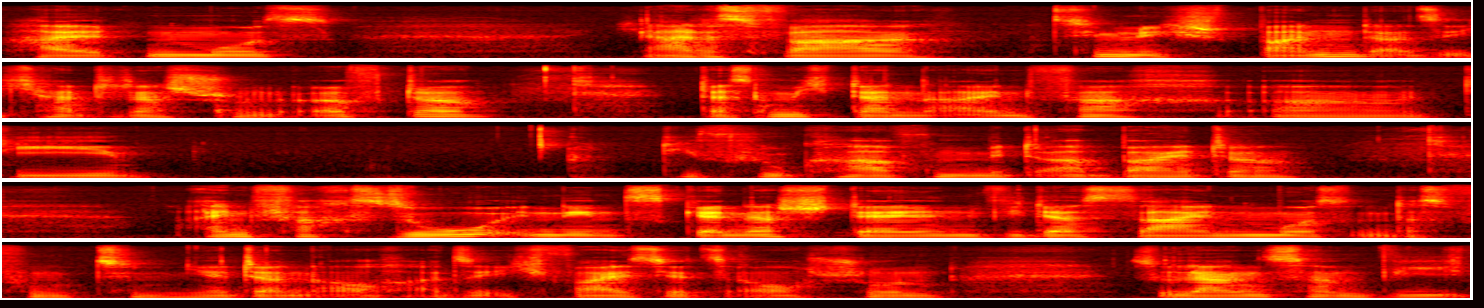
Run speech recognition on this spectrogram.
halten muss. Ja, das war ziemlich spannend. Also ich hatte das schon öfter, dass mich dann einfach äh, die, die Flughafenmitarbeiter einfach so in den Scanner stellen, wie das sein muss. Und das funktioniert dann auch. Also ich weiß jetzt auch schon so langsam, wie,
